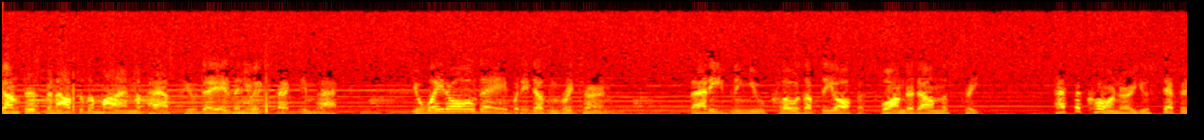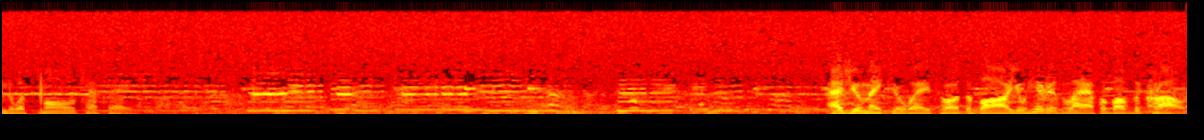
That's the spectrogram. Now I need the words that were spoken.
Gunther's been out to the mine the past few days, and you expect him back. You wait all day, but he doesn't return. That evening, you close up the office, wander down the street. At the corner, you step into a small cafe. As you make your way toward the bar, you hear his laugh above the crowd.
